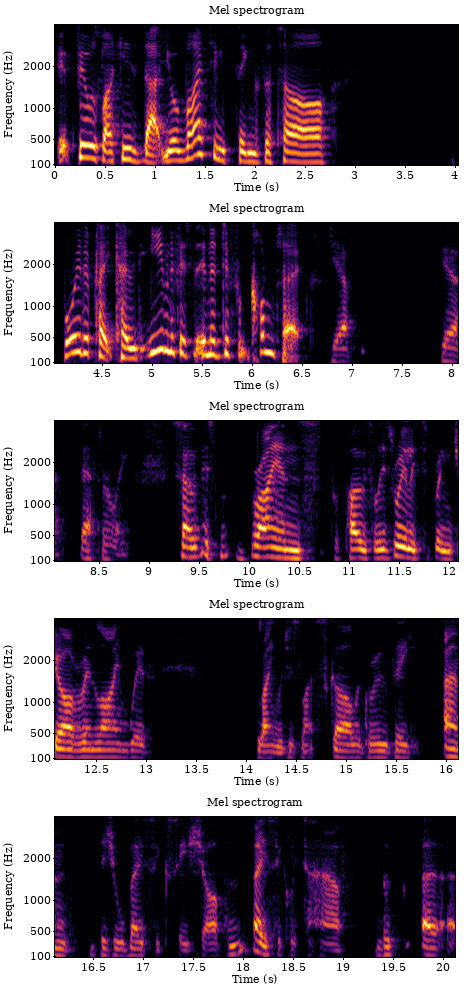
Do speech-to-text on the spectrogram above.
it feels like is that you're writing things that are boilerplate code, even if it's in a different context. Yeah, yeah, definitely. So this Brian's proposal is really to bring Java in line with languages like Scala, Groovy, and Visual Basic C Sharp, and basically to have the uh,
